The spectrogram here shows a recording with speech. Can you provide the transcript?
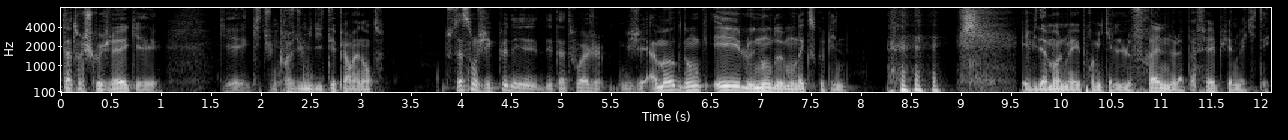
tatouage que j'ai, qui est, qui, est, qui est une preuve d'humilité permanente. De toute façon, j'ai que des, des tatouages. J'ai Amok, donc, et le nom de mon ex-copine. Évidemment, elle m'avait promis qu'elle le ferait, elle ne l'a pas fait, puis elle m'a quitté.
